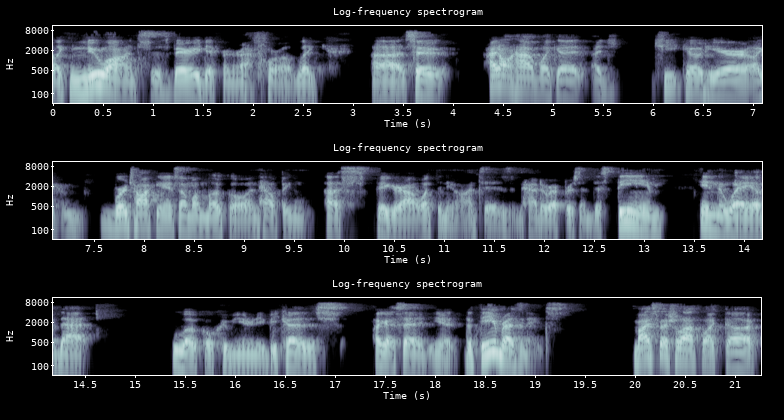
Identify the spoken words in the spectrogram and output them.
like nuance is very different around the world. Like, uh, so I don't have like a, a cheat code here. Like, we're talking to someone local and helping us figure out what the nuance is and how to represent this theme in the way of that local community. Because, like I said, you know, the theme resonates. My special Aflac duck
